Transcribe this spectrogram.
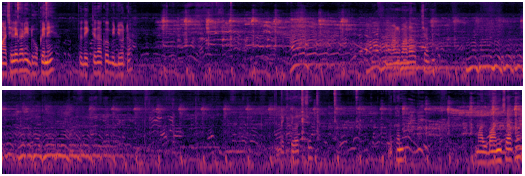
মাছেলে গাড়ি ঢোকে নে। তো দেখতে থাকো ভিডিওটা। মাল বাঁধা হচ্ছে এখন। দেখতে পাচ্ছ? এখানে মাল বাঁধছে এখন।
